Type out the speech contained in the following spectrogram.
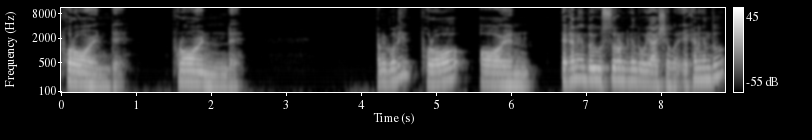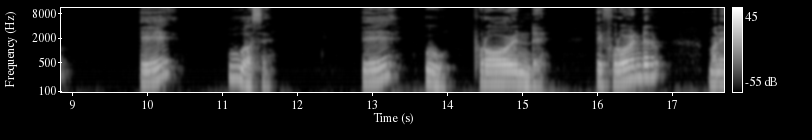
ফ্রয়েন্ডে ফ্রয়েন্ডে, আমি বলি ফ্র এখানে কিন্তু ওই উচ্চারণ কিন্তু ওই আসা পারে এখানে কিন্তু এ উ আছে। এ উ, ফ্রয়েন্ডে। এই ফ্রয়েন্ডের মানে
